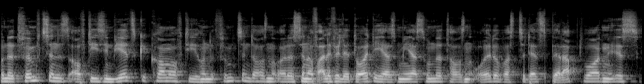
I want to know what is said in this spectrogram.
115 ist auf die sind wir jetzt gekommen, auf die 115.000 Euro. Das sind auf alle Fälle deutlich als mehr als 100.000 Euro, was zuletzt berappt worden ist.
